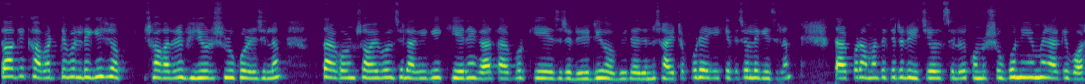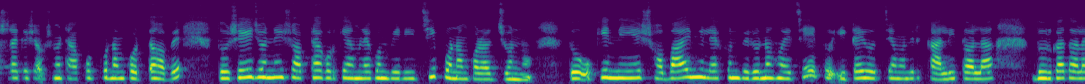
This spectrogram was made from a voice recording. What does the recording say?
তো আগে খাবার টেবিল ডেকে সব, সকালের ভিডিওটা শুরু করেছিলাম। তার কারণ সবাই বলছিল আগে গিয়ে খেয়ে নে গা, তারপর খেয়ে এসে রেডি হবি, তাই জন্য শাড়িটা পরে আগে খেতে চলে গিয়েছিলাম। তারপর আমাদের যেটা রিচুয়াল ছিল, কোনো শুভ নিয়মের আগে বসার আগে সবসময় ঠাকুর প্রণাম করতে হবে। তো সেই জন্যই সব ঠাকুরকে আমরা এখন বেরিয়েছি প্রণাম করার জন্য। তো ওকে নিয়ে সবাই মিলে এখন বেরোনো হয়েছে। তো এটাই হচ্ছে আমাদের কালীতলা, দুর্গাতলা,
